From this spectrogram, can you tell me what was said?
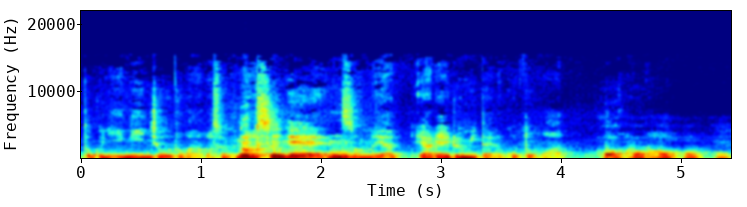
特に委任状とかなんかそういうのなしなでうんそのややれるみたいなこともあったかな。ははははは。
